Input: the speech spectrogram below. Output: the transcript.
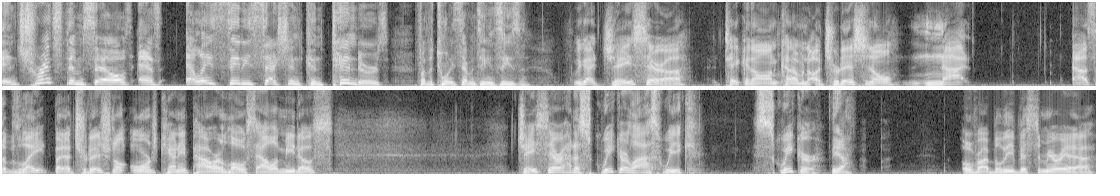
entrench themselves as LA City section contenders for the 2017 season. We got JSerra taking on kind of an, a traditional, not as of late, but a traditional Orange County Power Los Alamitos. JSerra had a squeaker last week. Squeaker Yeah. Over, I believe, Vista Murrieta.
